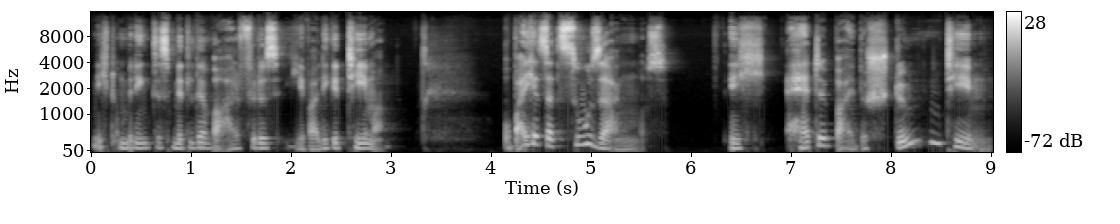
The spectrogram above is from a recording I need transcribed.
nicht unbedingt das Mittel der Wahl für das jeweilige Thema. Wobei ich jetzt dazu sagen muss, ich hätte bei bestimmten Themen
